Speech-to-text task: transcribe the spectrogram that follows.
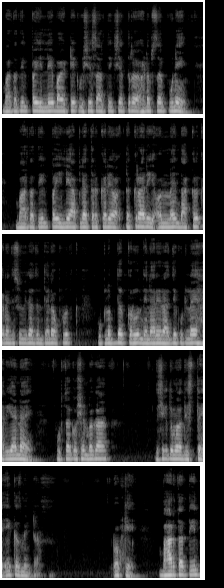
भारतातील पहिले बायोटेक विशेष आर्थिक क्षेत्र हडपसर पुणे भारतातील पहिले आपल्या तरकारी तक्रारी ऑनलाईन दाखल करण्याची सुविधा जनतेला उपलब्ध उपलब्ध करून देणारे राज्य कुठलं आहे हरियाणा आहे. पुढचा क्वेश्चन बघा. जसे की तुम्हाला दिसतंय एकच मिनटं. ओके. भारतातील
